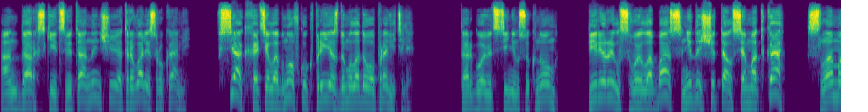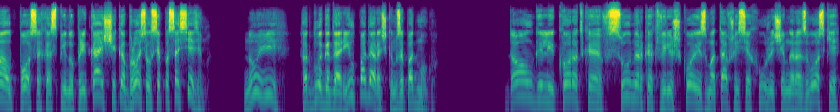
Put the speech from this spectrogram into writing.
Андархские цвета нынче отрывались руками. Всяк хотел обновку к приезду молодого правителя. Торговец синим сукном перерыл свой лабаз, не досчитался мотка, сломал посох о спину приказчика, бросился по соседям. Ну и отблагодарил подарочком за подмогу. Долго ли, коротко, в сумерках Верешко, измотавшийся хуже, чем на развозке,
